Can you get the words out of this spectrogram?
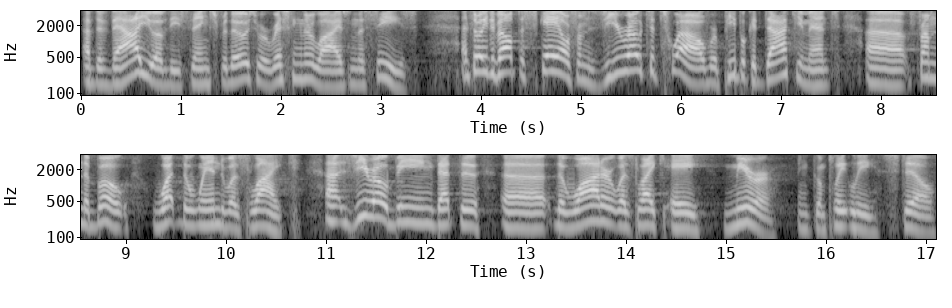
of the value of these things for those who are risking their lives in the seas. And so he developed a scale from 0 to 12 where people could document uh, from the boat what the wind was like. Uh, zero being that the, uh, the water was like a mirror and completely still.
